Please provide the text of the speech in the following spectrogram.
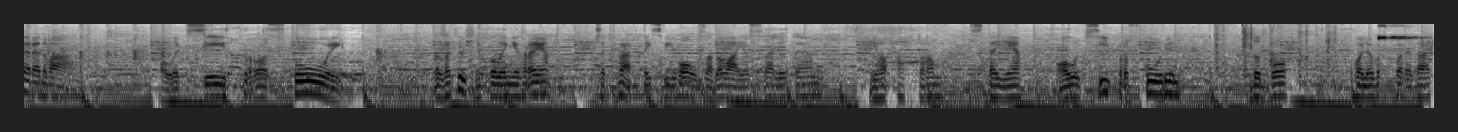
4-2. Олексій Проскурін. На заключній хвилині гри четвертий свій гол забиває салютем. Його автором стає Олексій Проскурін. До двох гольових передач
